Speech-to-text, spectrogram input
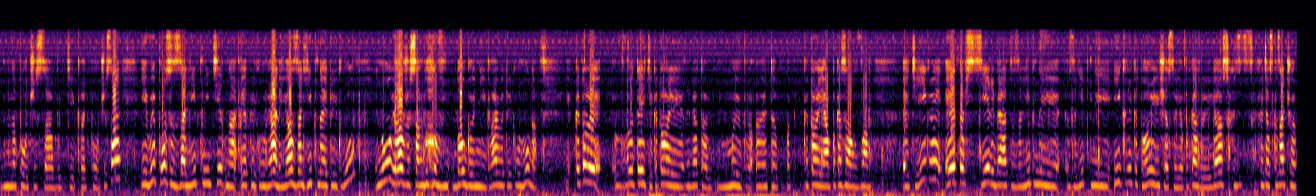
на полчаса будете играть полчаса, и вы просто залипнете на эту игру. Реально, я залип на эту игру. Ну, я уже сам дол- долго не играю в эту игру, ну да. Которые, вот эти, которые, ребята, мы, э, это, которые я показал вам, эти игры, это все, ребята, залипные, залипные игры, которые сейчас я показываю. Я хотел сказать, что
